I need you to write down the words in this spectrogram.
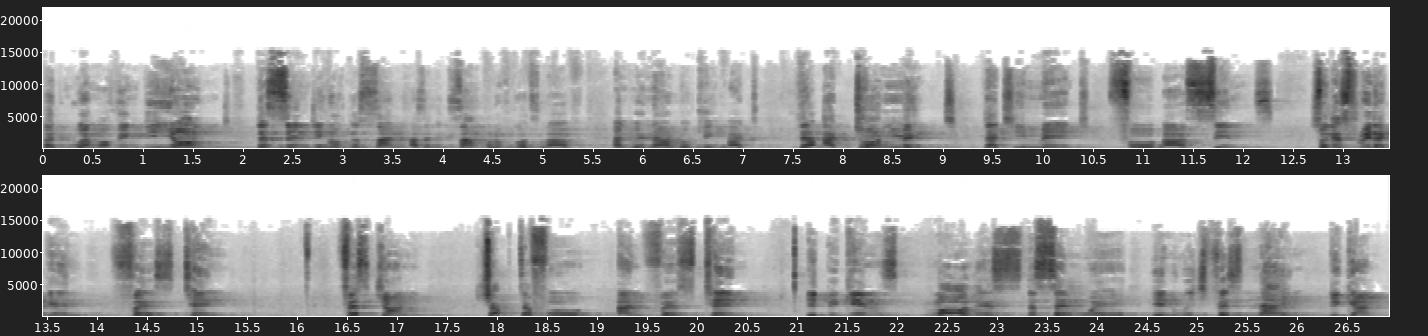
but we're moving beyond the sending of the son as an example of God's love, and we're now looking at the atonement that he made for our sins. So let's read again verse 10. First John chapter 4 and verse 10. It begins more or less the same way in which verse 9 began.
